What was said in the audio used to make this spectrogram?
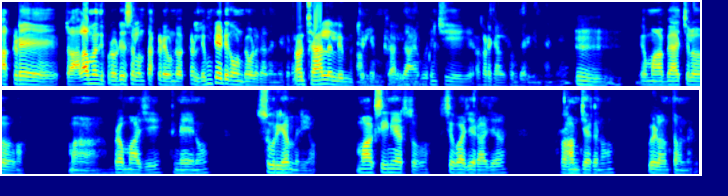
అక్కడే చాలా మంది ప్రొడ్యూసర్లు అంతా అక్కడే ఉండే అక్కడ లిమిటెడ్గా ఉండేవాళ్ళు కదండి ఇక్కడ. చాలా లిమిటెడ్. limited. దాని గురించి అక్కడికి వెళ్ళడం జరిగిందండి. ఇక మా బ్యాచ్లో మా బ్రహ్మాజీ నేను సూర్య మిల్లం మాకు సీనియర్స్ శివాజీ రాజా రామ్ జగన్ వీళ్ళంతా ఉన్నారు.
